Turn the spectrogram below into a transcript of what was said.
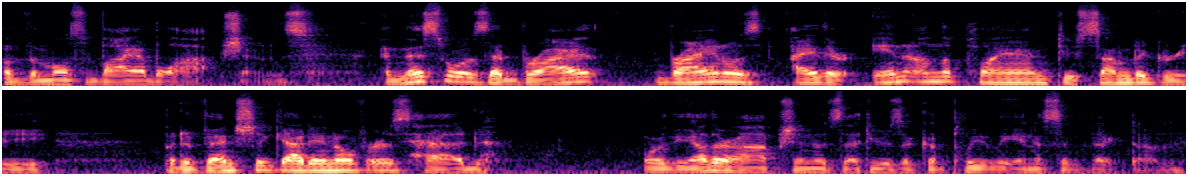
of the most viable options. And this was that Brian Brian was either in on the plan to some degree, but eventually got in over his head, or the other option is that he was a completely innocent victim.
